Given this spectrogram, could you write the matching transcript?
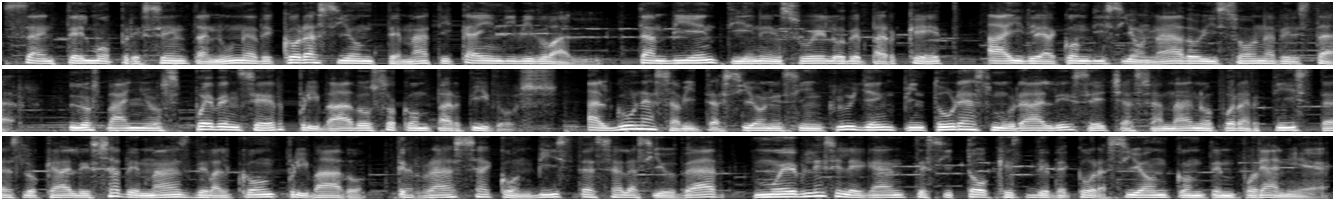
San Telmo presentan una decoración temática individual. También tienen suelo de parquet, aire acondicionado y zona de estar. Los baños pueden ser privados o compartidos. Algunas habitaciones incluyen pinturas murales hechas a mano por artistas locales además de balcón privado, terraza con vistas a la ciudad, muebles elegantes y toques de decoración contemporánea.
